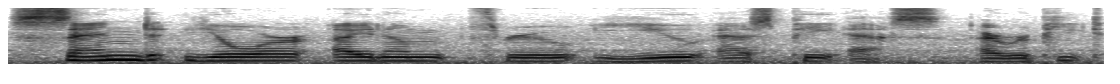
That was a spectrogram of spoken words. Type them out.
Send your item through USPS. I repeat,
